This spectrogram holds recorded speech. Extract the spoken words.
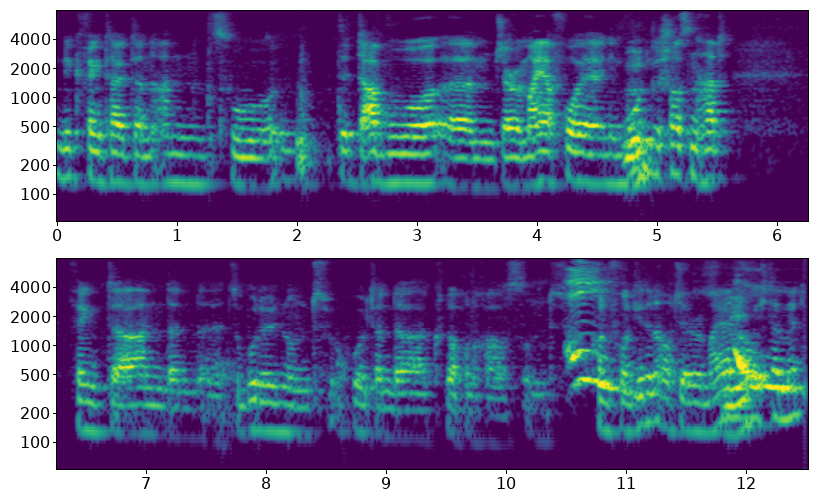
Nick fängt halt dann an zu. Da, wo ähm, Jeremiah vorher in den Boden Mhm. geschossen hat, fängt da an dann äh, zu buddeln und holt dann da Knochen raus und konfrontiert dann auch Jeremiah, glaube ich, damit.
